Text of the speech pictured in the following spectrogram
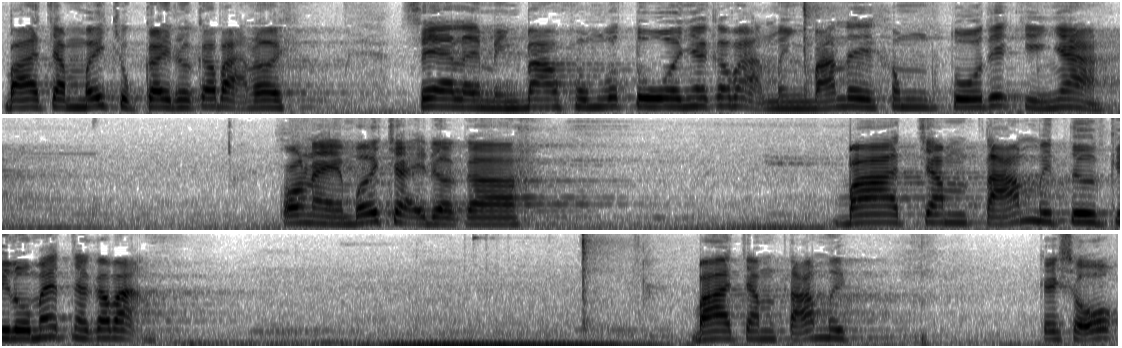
300 mấy chục cây thôi các bạn ơi. Xe này mình bao không có tua nhé các bạn Mình bán đây không tua tiết gì nha. Con này mới chạy được uh, 384 km nha các bạn. 380 cây số.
